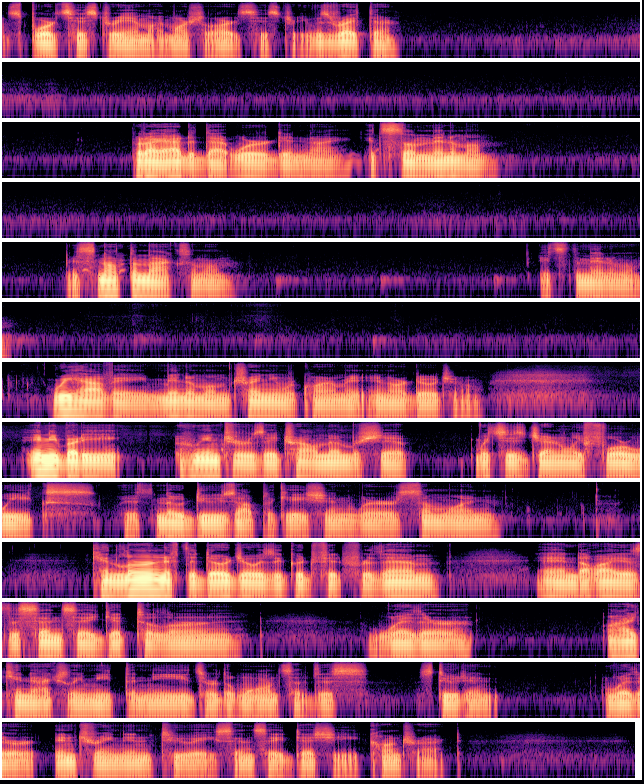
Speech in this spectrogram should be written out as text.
sports history and my martial arts history. It was right there. But I added that word, didn't I? It's the minimum. It's not the maximum. It's the minimum. We have a minimum training requirement in our dojo. Anybody who enters a trial membership, which is generally four weeks, with no dues obligation, where someone can learn if the dojo is a good fit for them, and I, as the sensei, get to learn whether I can actually meet the needs or the wants of this student, whether entering into a sensei deshi contract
